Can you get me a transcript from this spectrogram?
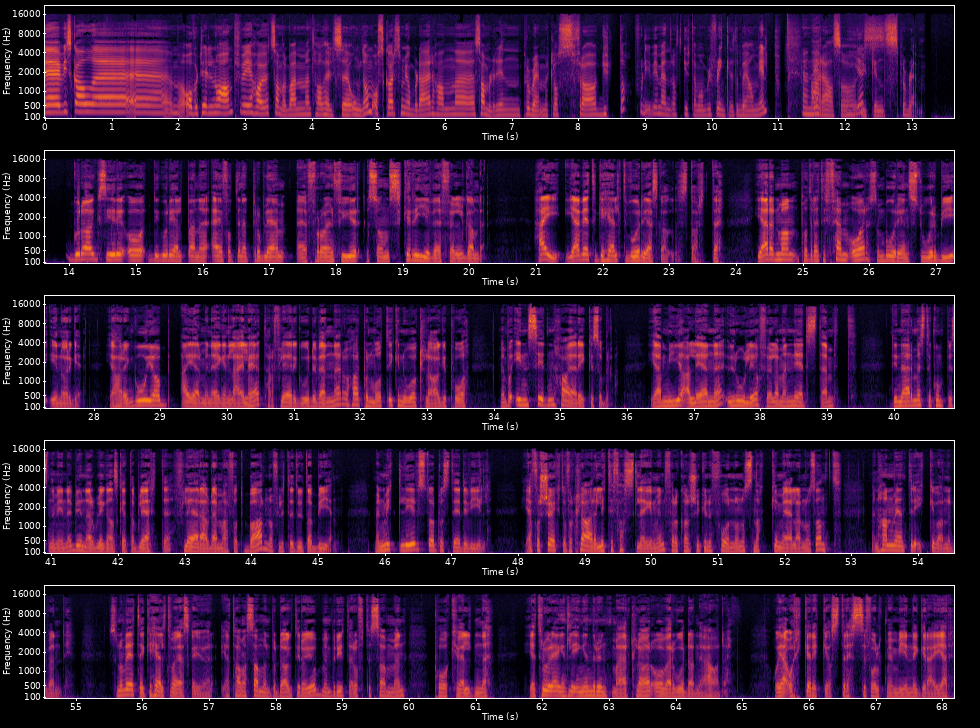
Eh, vi skal eh, over til noe annet, for vi har jo et samarbeid med Mental Helse Ungdom. Oskar som jobber der, han eh, samler inn problemer til oss fra gutta, fordi vi mener at gutta må bli flinkere til å be om hjelp. Her er altså Yes. ukens problem. God dag, Siri og de gode hjelperne. Jeg har fått inn et problem eh, fra en fyr som skriver følgende. Hei, jeg vet ikke helt hvor jeg skal starte. Jeg er en mann på 35 år som bor i en storby i Norge. Jeg har en god jobb, eier min egen leilighet, har flere gode venner og har på en måte ikke noe å klage på, men på innsiden har jeg det ikke så bra. Jeg er mye alene, urolig og føler meg nedstemt. De nærmeste kompisene mine begynner å bli ganske etablerte, flere av dem har fått barn og flyttet ut av byen. Men mitt liv står på stedet hvil. Jeg har forsøkt å forklare litt til fastlegen min for å kanskje kunne få noen å snakke med eller noe sånt, men han mente det ikke var nødvendig. Så nå vet jeg ikke helt hva jeg skal gjøre. Jeg tar meg sammen på dagtid og jobb, men bryter ofte sammen på kveldene. Jeg tror egentlig ingen rundt meg er klar over hvordan jeg har det. Og jeg orker ikke å stresse folk med mine greier.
